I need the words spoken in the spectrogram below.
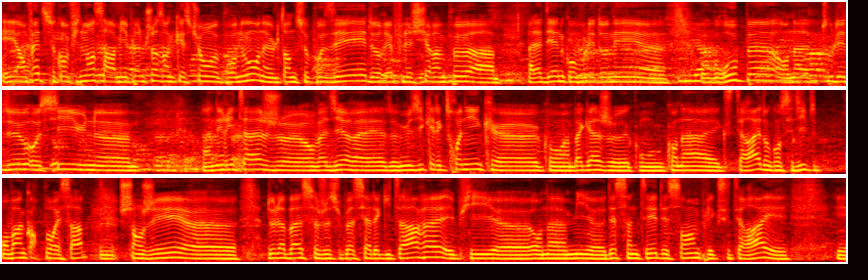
et en fait, ce confinement, ça a remis plein de choses en question pour nous. On a eu le temps de se poser, de réfléchir un peu à, à l'ADN qu'on voulait donner euh, au groupe. On a tous les deux aussi une, euh, un héritage, euh, on va dire, euh, de musique électronique, qu'on- un bagage qu'on a, etc. Et donc on s'est dit, on va incorporer ça, changer. euh, de la basse, je suis passé à la guitare, et puis on a mis des synthés, des samples, etc. Et, et,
